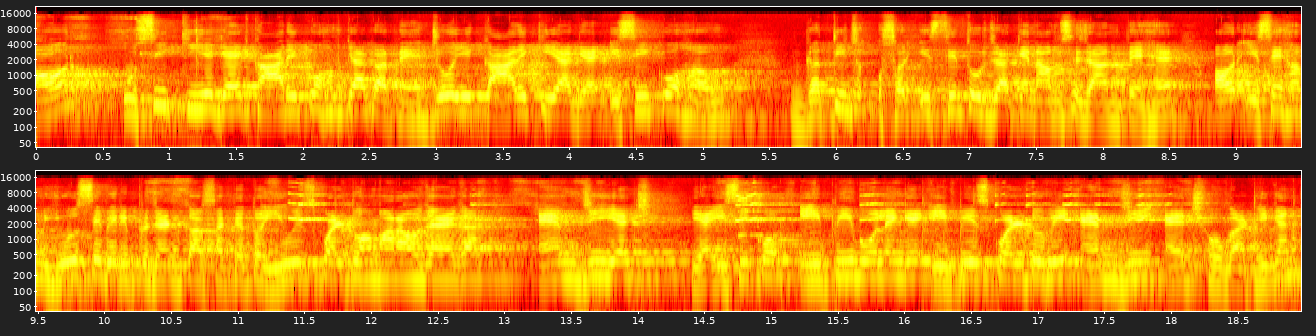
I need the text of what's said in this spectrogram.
और उसी किए गए कार्य को हम क्या कहते हैं? जो ये कार्य किया गया, इसी को हम गतिज सॉरी स्थित ऊर्जा के नाम से जानते हैं और इसे हम U से भी रिप्रेजेंट कर सकते हैं। तो U इक्वल टू हमारा हो जाएगा एम जी एच या इसी को ई e पी बोलेंगे। ई पी इक्वल टू भी एम जी एच होगा, ठीक है ना?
